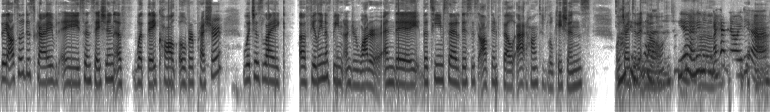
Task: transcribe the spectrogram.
they also described a sensation of what they called overpressure, which is like a feeling of being underwater. And they, the team said this is often felt at haunted locations, which I didn't know. Yeah, I didn't. Um, I had no idea. Yeah.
